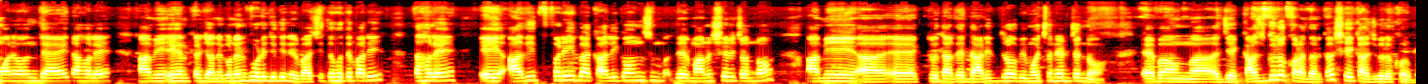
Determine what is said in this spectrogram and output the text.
মনোনয়ন দেয় তাহলে আমি এখানকার জনগণের ভোটে যদি নির্বাচিত হতে পারি তাহলে এই আদিতপাড়ি বা কালীগঞ্জের মানুষের জন্য আমি একটু তাদের দারিদ্র বিমোচনের জন্য এবং যে কাজগুলো করা দরকার সেই কাজগুলো করব।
